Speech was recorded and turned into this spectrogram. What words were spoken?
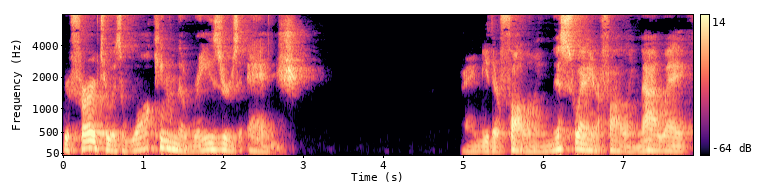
referred to as walking the razor's edge. right? either following this way or following that way.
